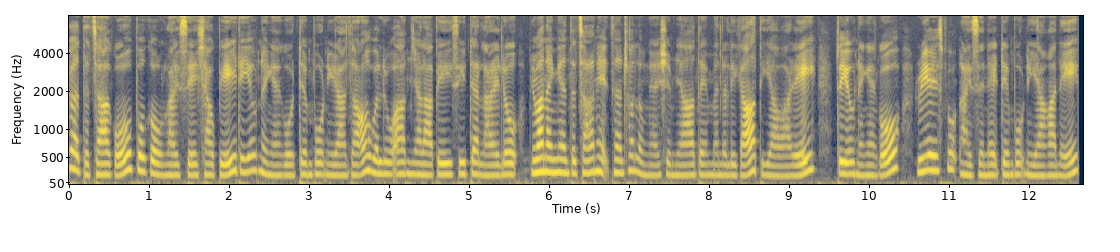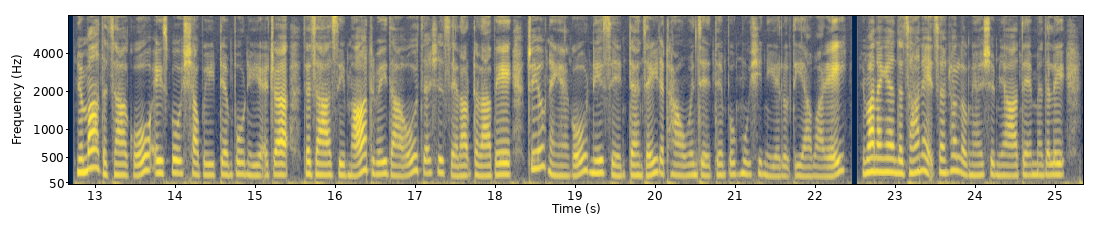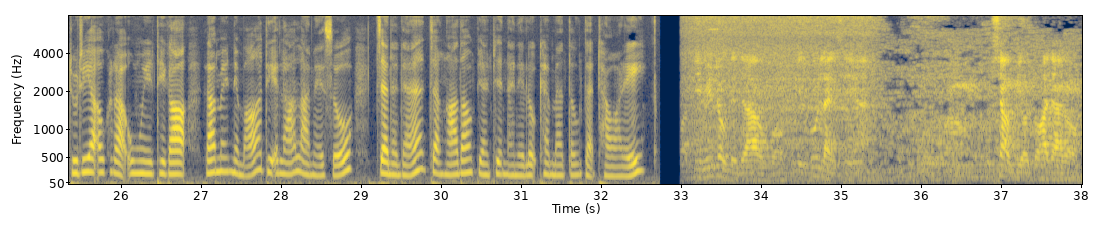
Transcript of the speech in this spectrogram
ထွက်တကြားကိုပို့ကုန်လိုက်စဲလျှောက်ပြီးတရုတ်နိုင်ငံကိုတင်ပို့နေတာကြောင့်ဝလူအားများလာပြီးဈေးတက်လာတယ်လို့မြန်မာနိုင်ငံတကြားနဲ့စံထွက်လုပ်ငန်းရှင်များအသင်းမန္တလေးကသိရပါဗျ။တရုတ်နိုင်ငံကို re-export license နဲ့တင်ပို့နေရကနေမြန်မာတကြားကို export လျှောက်ပြီးတင်ပို့နေတဲ့အတွက်တကြားစီမှာတပိတ်တာကို180လောက်တက်လာပြီးတရုတ်နိုင်ငံကိုနေ့စဉ်တန်ချိန်တစ်ထောင်ဝန်းကျင်တင်ပို့မှုရှိနေတယ်လို့သိရပါဗျ။မြန်မာနိုင်ငံတကြားနဲ့စံထွက်လုပ်ငန်းရှင်များအသင်းမန္တလေးဒုတိယဥက္ကဋ္ဌဦးဝင်းထေကလာမယ့်နှစ်မှာဒီအလားအလာနဲ့ဆိုကျန်တဲ့ကျပ်9000ပြန်ဖြစ်နိုင်တယ်လို့ခန့်မှန်းသုံးသပ်ထားပါတယ်။ပြည်ရင်းထုတ်တရားကိုပေါ့ export license ကဟိုရှောက်ပြီးတော့သွားကြတော့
